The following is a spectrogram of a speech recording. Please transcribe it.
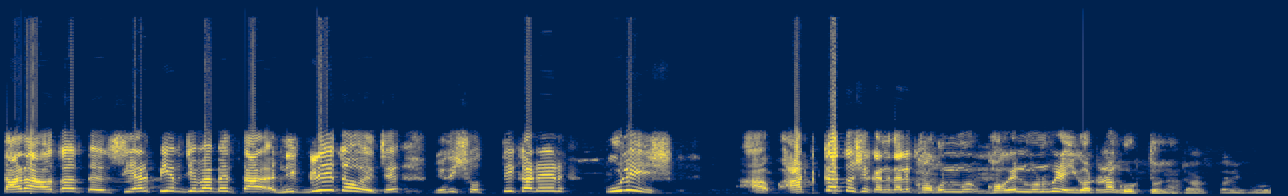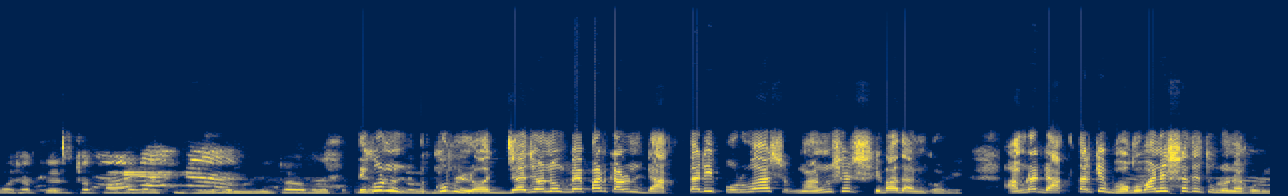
তারা অর্থাৎ সিআরপিএফ যেভাবে তা, নিগৃহীত হয়েছে, যদি সত্যিকারের পুলিশ আটকাতো সেখানে তাহলে খগন খগেন মুর্মুর এই ঘটনা ঘটতো না। মানে মানে দেখুন খুব লজ্জাজনক ব্যাপার কারণ ডাক্তারি পড়ুয়া মানুষের সেবা দান করে। আমরা ডাক্তারকে ভগবানের সাথে তুলনা করি।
